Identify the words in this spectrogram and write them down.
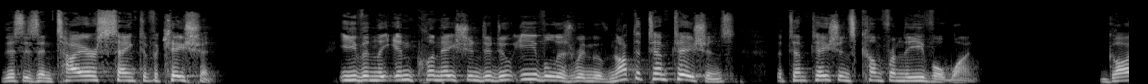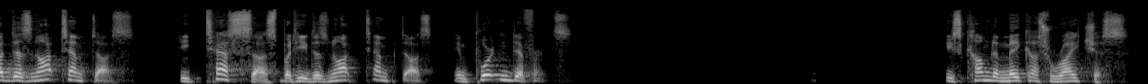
This is entire sanctification. Even the inclination to do evil is removed. Not the temptations. The temptations come from the evil one. God does not tempt us. He tests us, but he does not tempt us. Important difference. He's come to make us righteous.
